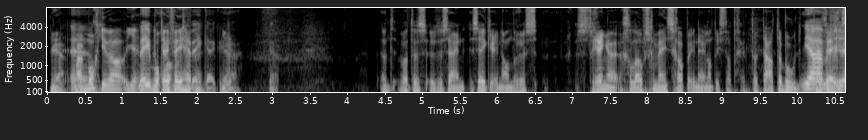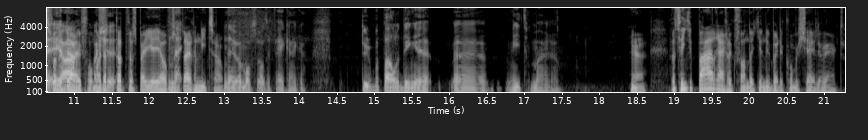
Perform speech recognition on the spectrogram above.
Ja, Eh, maar mocht je wel je, nee, je mocht wel tv gewoon hebben? tv kijken, ja. Want wat is, er zijn, zeker in andere strenge geloofsgemeenschappen in Nederland, is dat totaal taboe. Ja, tv is van de duivel. Maar dat, dat was bij Jehovah's Nee. getuigen niet zo. Nee, we mochten wel tv kijken. Natuurlijk bepaalde dingen eh, niet, maar... eh, Ja. Wat vind je pa er eigenlijk van dat je nu bij de commerciële werkt?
